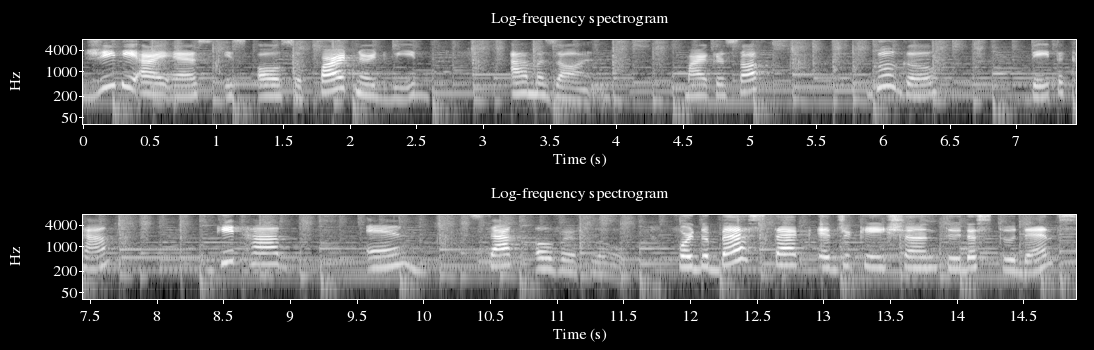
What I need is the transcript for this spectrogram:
GTIS is also partnered with Amazon. Microsoft, Google, Datacamp, GitHub, and Stack Overflow. For the best tech education to the students,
